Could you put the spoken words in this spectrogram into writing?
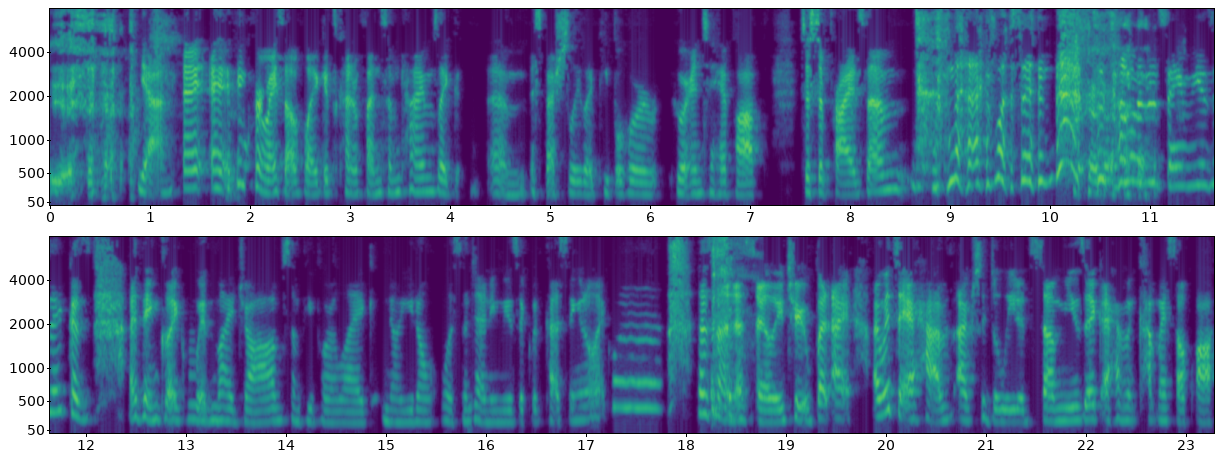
yeah, yeah. I, I, think for myself, like it's kind of fun sometimes, like um, especially like people who are who are into hip hop to surprise them that I've listened to some of the same music. Cause I think like with my job, some people are like, no, you don't listen to any music with cussing. And I'm like, well, that's not necessarily true. But I, I would say I have actually deleted some music. I haven't cut myself off.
